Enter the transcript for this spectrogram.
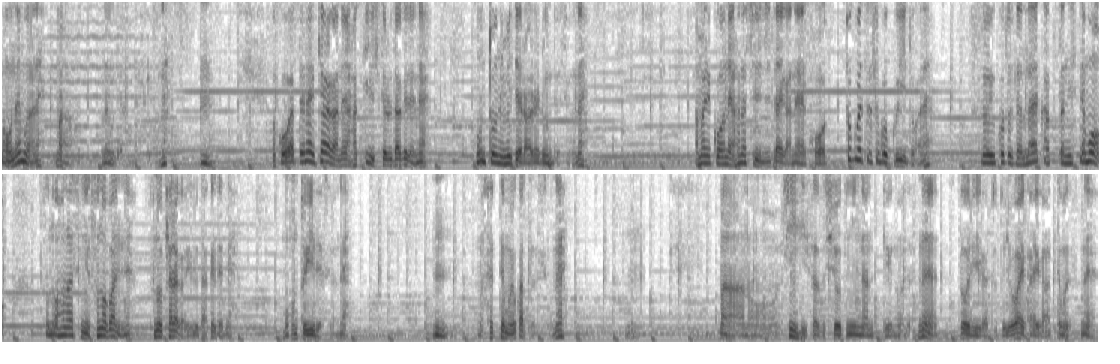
まあ、おねむはね、まあ、おねむであるんですけどね。うん。まあ、こうやってね、キャラがね、はっきりしてるだけでね、本当に見てられるんですよね。あまりこうね、話自体がね、こう、特別すごくいいとかね、そういうことじゃなかったにしても、その話にその場にね、そのキャラがいるだけでね、もうほんといいですよね。うん。まあ、設定も良かったですよね。うん。まあ、あの、新必殺仕置き人なんていうのはですね、ストーリーがちょっと弱い回があってもですね、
